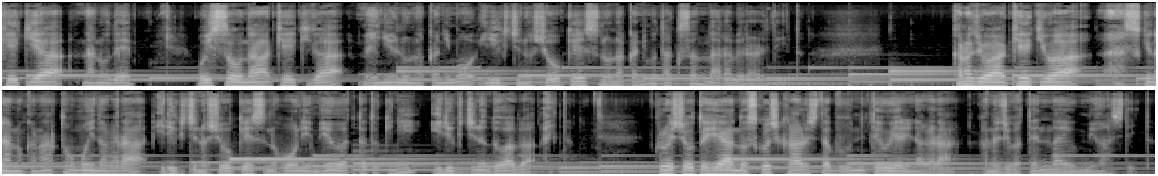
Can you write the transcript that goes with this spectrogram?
ケーキ屋なので美味しそうなケーキがメニューの中にも入り口のショーケースの中にもたくさん並べられていた。彼女はケーキは好きなのかなと思いながら入り口のショーケースの方に目をやった時に入り口のドアが開いた。黒いショートヘアの少し変わるした部分に手をやりながら彼女が店内を見回していた。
